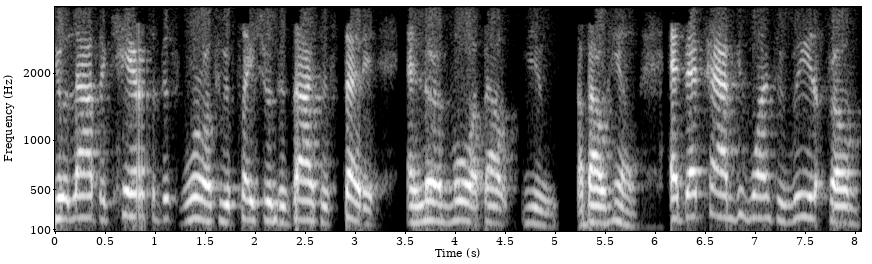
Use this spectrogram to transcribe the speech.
You allowed the cares of this world to replace your desire to study and learn more about you, about Him. At that time, you wanted to read from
